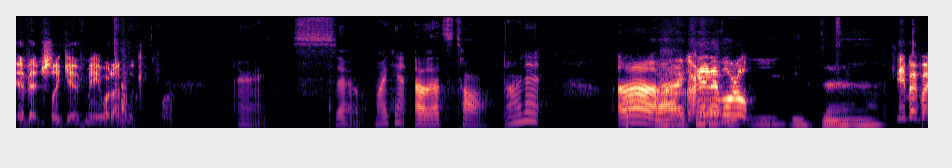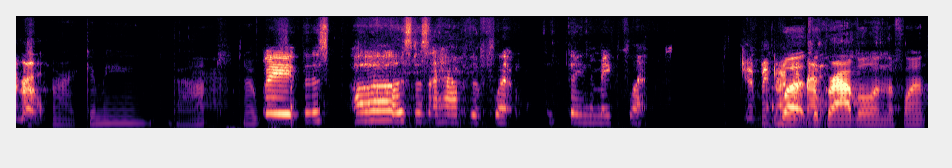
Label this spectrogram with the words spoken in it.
eventually give me what I'm looking for. All right. So why can't? Oh, that's tall. Darn it. Oh. Darn it, Immortal. Give me back my gravel. All right. Give me that. Nope. Wait, this uh, this doesn't have the flint thing to make flint. Give me back my What? The gravel and the flint.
